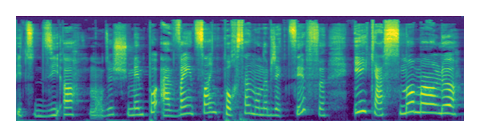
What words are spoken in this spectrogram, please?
Puis tu te dis, ah, mon Dieu, je suis même pas à 25% de mon objectif et qu'à ce moment-là,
